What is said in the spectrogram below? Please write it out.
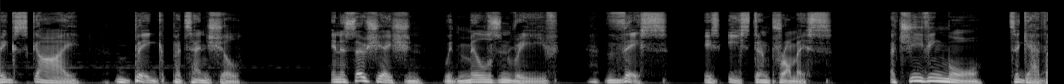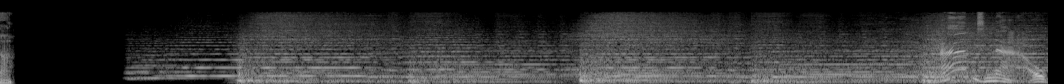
big sky, big potential. In association with Mills and Reeve, this is Eastern Promise, achieving more together. And now,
